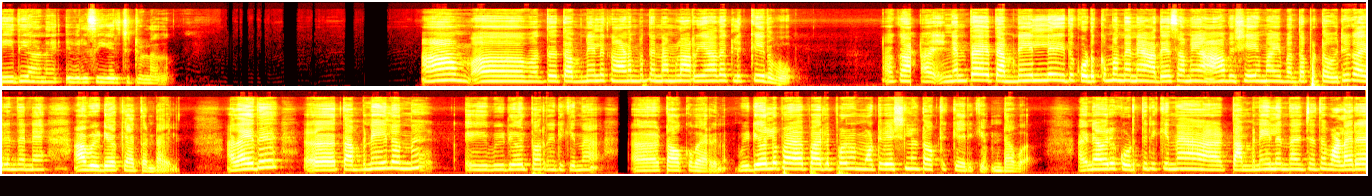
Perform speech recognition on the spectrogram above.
രീതിയാണ് ഇവർ സ്വീകരിച്ചിട്ടുള്ളത്. ആ തബ്നയിൽ കാണുമ്പോൾ തന്നെ നമ്മൾ അറിയാതെ ക്ലിക്ക് ചെയ്തു പോകും ഇങ്ങനത്തെ തബ്നയിൽ ഇത് കൊടുക്കുമ്പം തന്നെ അതേസമയം ആ വിഷയവുമായി ബന്ധപ്പെട്ട ഒരു കാര്യം തന്നെ ആ വീഡിയോക്കകത്ത് ഉണ്ടാവില്ല അതായത് തബ്നയിലൊന്ന് ഈ വീഡിയോയിൽ പറഞ്ഞിരിക്കുന്ന ടോക്ക് വേറെന്ന് വീഡിയോയിൽ പലപ്പോഴും മോട്ടിവേഷണൽ ടോക്കൊക്കെ ആയിരിക്കും ഉണ്ടാവുക. അതിന് അവർ കൊടുത്തിരിക്കുന്ന തമ്പനയിൽ എന്താണെന്ന് വെച്ചാൽ വളരെ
